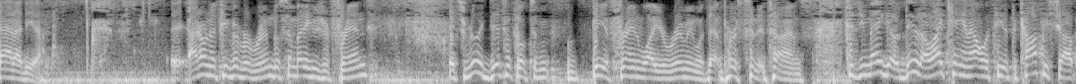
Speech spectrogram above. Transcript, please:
Bad idea. I don't know if you've ever roomed with somebody who's your friend. It's really difficult to be a friend while you're rooming with that person at times. Because you may go, dude, I like hanging out with you at the coffee shop,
